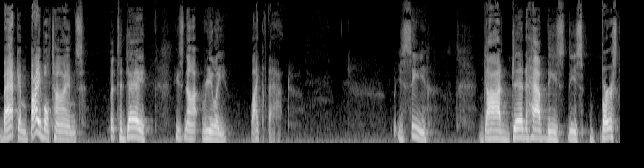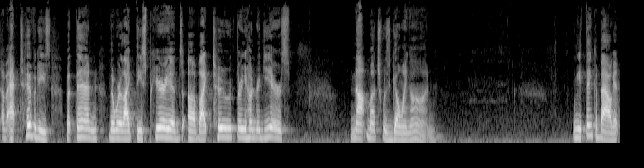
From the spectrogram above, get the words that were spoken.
back in Bible times, but today he's not really like that. But you see, God did have these, these bursts of activities, but then there were like these periods of like two, three hundred years, not much was going on. When you think about it,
